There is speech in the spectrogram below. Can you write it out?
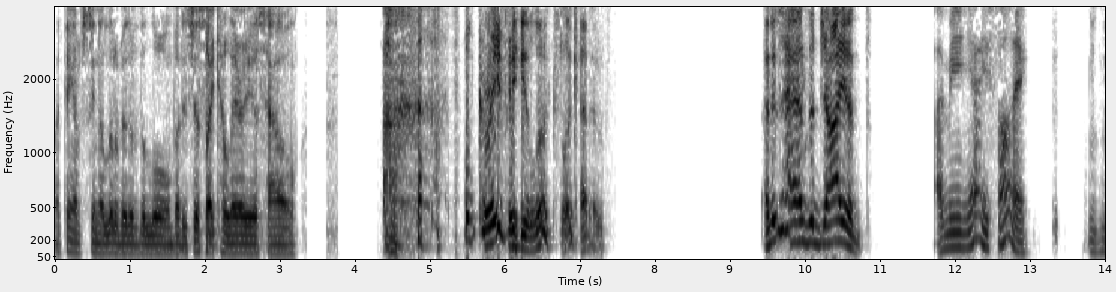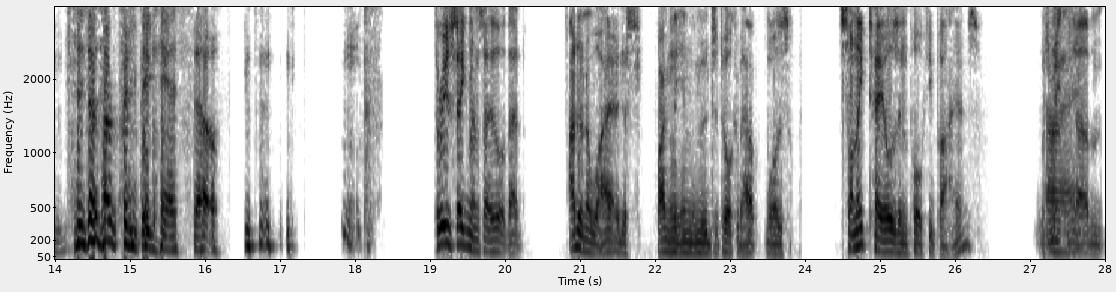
I think I've seen a little bit of the lore, but it's just like hilarious how how creepy he looks. Look at him. And his hands are giant. I mean, yeah, he's Sonic. Mhm. those are pretty big hands, though. Three segments I thought that I don't know why, I just finally in the mood to talk about was Sonic Tails and Porkie Pies. Which means Alright. um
